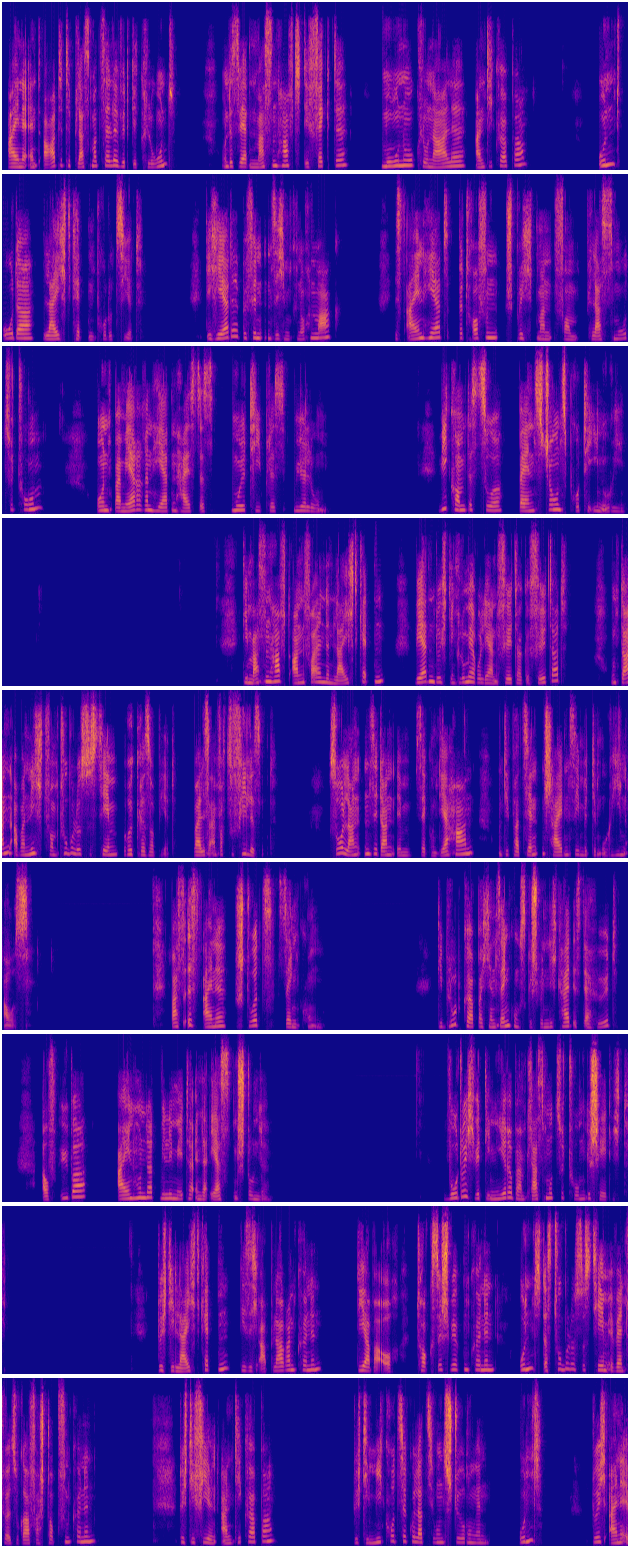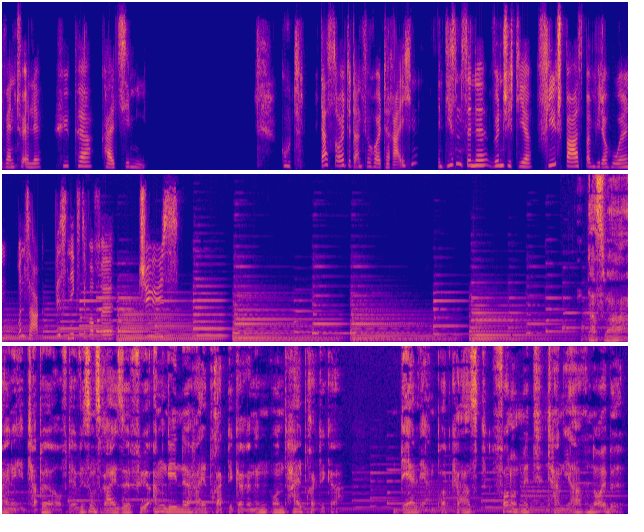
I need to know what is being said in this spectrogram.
Eine entartete Plasmazelle wird geklont und es werden massenhaft defekte monoklonale Antikörper und/oder Leichtketten produziert. Die Herde befinden sich im Knochenmark. Ist ein Herd betroffen, spricht man vom Plasmozytom und bei mehreren Herden heißt es Multiples Myelom. Wie kommt es zur Banks-Jones-Proteinurie? Die massenhaft anfallenden Leichtketten werden durch den glomerulären Filter gefiltert und dann aber nicht vom Tubulussystem rückresorbiert, weil es einfach zu viele sind. So landen sie dann im Sekundärhahn und die Patienten scheiden sie mit dem Urin aus. Was ist eine Sturzsenkung? Die Blutkörperchen-Senkungsgeschwindigkeit ist erhöht auf über 100 mm in der ersten Stunde. Wodurch wird die Niere beim Plasmozytom geschädigt? Durch die Leichtketten, die sich ablagern können, die aber auch toxisch wirken können und das Tubulussystem eventuell sogar verstopfen können, durch die vielen Antikörper, durch die Mikrozirkulationsstörungen und durch eine eventuelle Hyperkalzämie. Gut, das sollte dann für heute reichen. In diesem Sinne wünsche ich dir viel Spaß beim Wiederholen und sag bis nächste Woche. Tschüss! Das war eine Etappe auf der Wissensreise für angehende Heilpraktikerinnen und Heilpraktiker. Der Lernpodcast von und mit Tanja Leubel.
